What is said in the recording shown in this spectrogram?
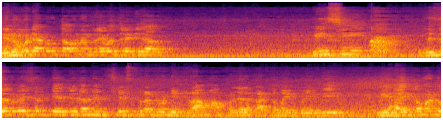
నేను ఒకటి అడుగుతా ఉన్నాను రేవంత్ రెడ్డి గారు. బీసీ రిజర్వేషన్ పేరు మీద మేము చేస్తున్నటువంటి డ్రామా ప్రజలకు అర్థమైపోయింది. మీ హైకమాండ్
